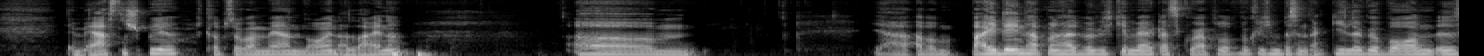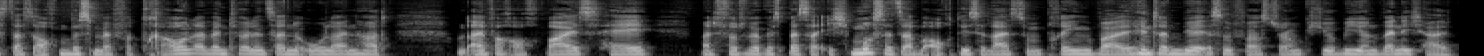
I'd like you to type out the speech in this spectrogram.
im ersten Spiel. Ich glaube sogar mehr, neun alleine. Ähm, ja, aber bei denen hat man halt wirklich gemerkt, dass Garoppolo wirklich ein bisschen agiler geworden ist, dass er auch ein bisschen mehr Vertrauen eventuell in seine O-Line hat und einfach auch weiß, hey, mein Footwork ist besser, ich muss jetzt aber auch diese Leistung bringen, weil hinter mir ist ein First-Round QB und wenn ich halt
